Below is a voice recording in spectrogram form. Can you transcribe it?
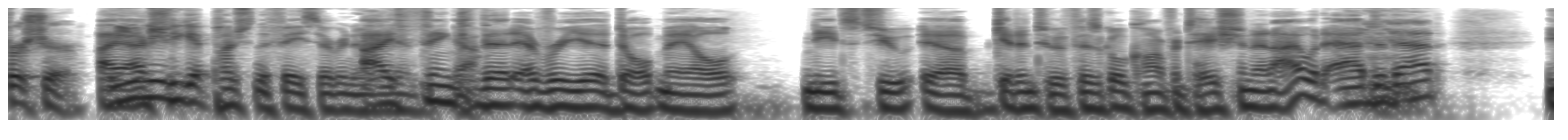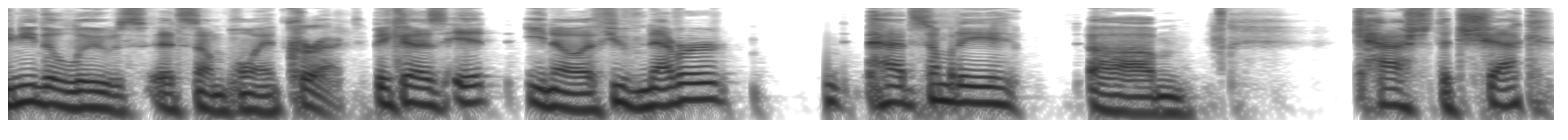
for sure. I you need to get punched in the face every now and I think Yeah. that every adult male needs to uh, get into a physical confrontation. And I would add to that, you need to lose at some point correct because it, you know, if you've never had somebody um, cash the check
